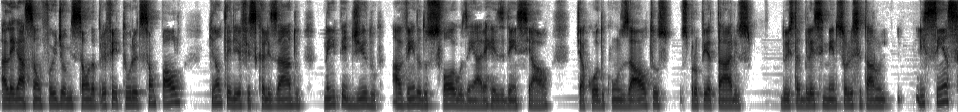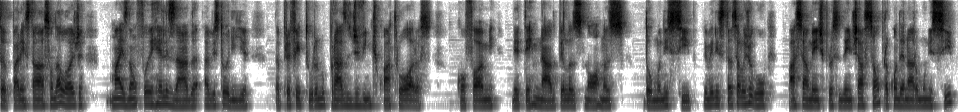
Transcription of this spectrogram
A alegação foi de omissão da Prefeitura de São Paulo, que não teria fiscalizado nem impedido a venda dos fogos em área residencial. De acordo com os autos, os proprietários do estabelecimento solicitaram licença para a instalação da loja, mas não foi realizada a vistoria da prefeitura no prazo de 24 horas, conforme determinado pelas normas do município. Em primeira instância, ela julgou parcialmente procedente a ação para condenar o município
